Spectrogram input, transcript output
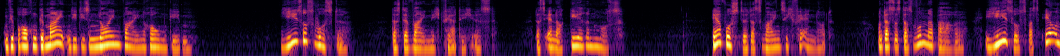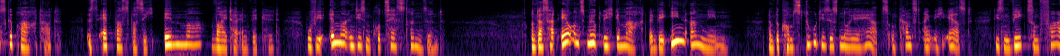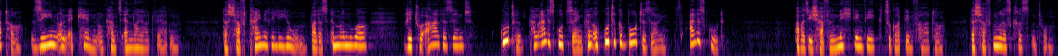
Und wir brauchen Gemeinden, die diesen neuen Wein Raum geben. Jesus wusste, dass der Wein nicht fertig ist, dass er noch gären muss. Er wusste, dass Wein sich verändert. Und das ist das Wunderbare. Jesus, was er uns gebracht hat, ist etwas, was sich immer weiterentwickelt, wo wir immer in diesem Prozess drin sind. Und das hat er uns möglich gemacht. Wenn wir ihn annehmen, dann bekommst du dieses neue Herz und kannst eigentlich erst diesen Weg zum Vater sehen und erkennen und kannst erneuert werden. Das schafft keine Religion, weil das immer nur Rituale sind. Gute, kann alles gut sein, können auch gute Gebote sein, ist alles gut aber sie schaffen nicht den Weg zu Gott dem Vater. Das schafft nur das Christentum.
